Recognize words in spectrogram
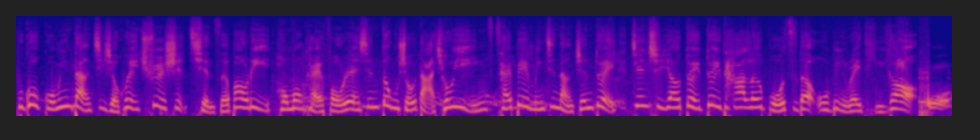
不过国民党记者会却是谴责暴力，洪孟凯否认先动手打邱意莹，才被民进党针对，坚持要对对他勒脖子的吴炳瑞提告。我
